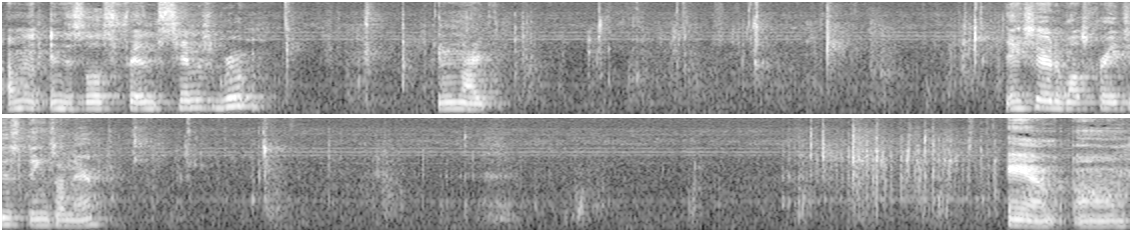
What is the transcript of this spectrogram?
I'm in, this little Sims group, and like, they share the most craziest things on there. And um,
